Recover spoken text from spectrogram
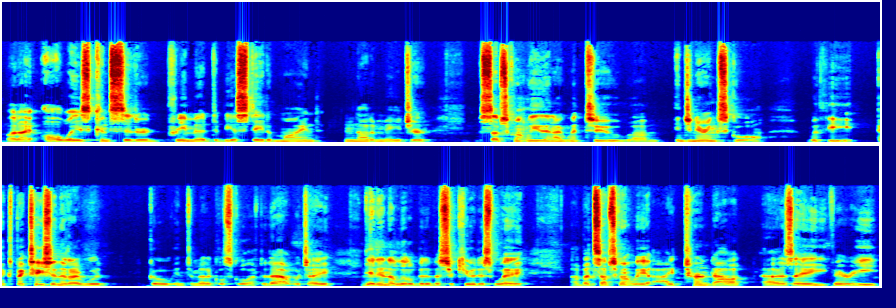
but I always considered pre med to be a state of mind, not a major. Subsequently, then I went to um, engineering school with the expectation that I would go into medical school after that, which I did in a little bit of a circuitous way. Uh, but subsequently, I turned out as a very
